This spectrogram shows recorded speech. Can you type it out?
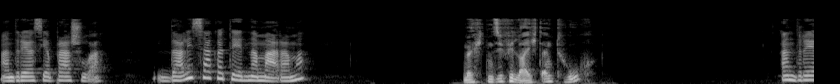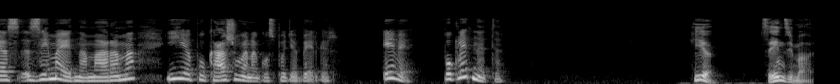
Андреас ја прашува Дали сакате една марама? Möchten Sie vielleicht ein Tuch? Андреас зема една марама и ја покажува на господја Бергер. Еве, погледнете. Hier, sehen Sie mal.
